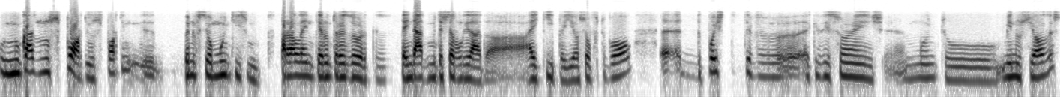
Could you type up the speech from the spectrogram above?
no caso do Sporting, o Sporting beneficiou muitíssimo, para além de ter um treinador que tem dado muita estabilidade à, à equipa e ao seu futebol, depois teve aquisições muito minuciosas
